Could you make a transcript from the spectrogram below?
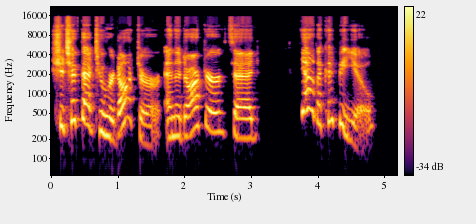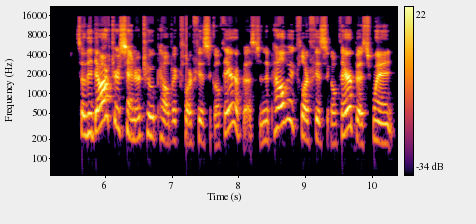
She took that to her doctor and the doctor said, yeah, that could be you. So the doctor sent her to a pelvic floor physical therapist and the pelvic floor physical therapist went,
